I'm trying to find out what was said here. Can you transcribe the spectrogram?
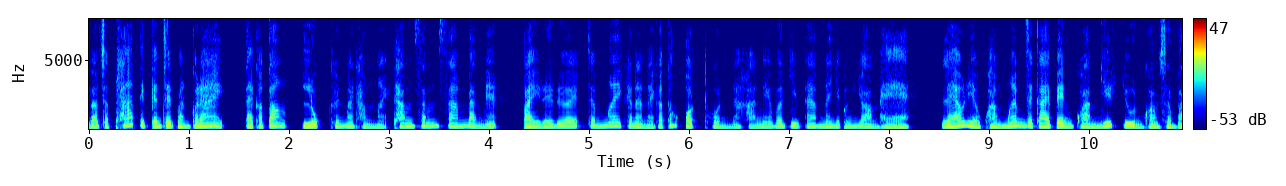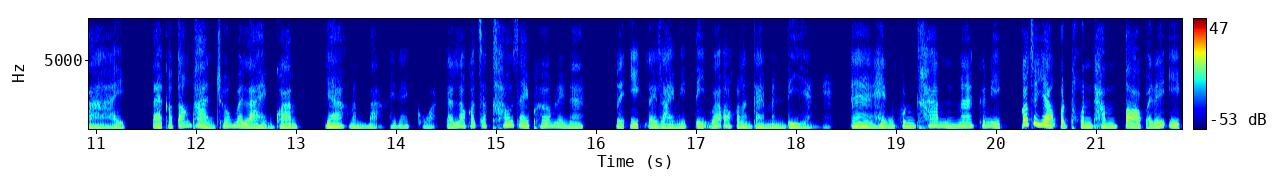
เราจะพลาดติดกัน 7 วันก็ได้ แต่ก็ต้องลุกขึ้นมาทำใหม่ทำซ้ำๆแบบเนี้ยไปเรื่อยๆ จะเมื่อยขนาดไหนก็ต้องอดทนนะคะ never give up นะอย่าเพิ่งยอมแพ้ แล้วเดี๋ยวความเมื่อยจะกลายเป็นความยืดหยุ่นความสบาย แต่ก็ต้องผ่านช่วงเวลาแห่งความยากลำบากให้ได้ก่อน แล้วเราก็จะเข้าใจเพิ่มเลยนะ ในอีกหลาย ๆ มิติว่าออกกำลังกายมันดีอย่างไงเห็นคุณค่ามันมากขึ้นอีก ก็จะยังอดทนทำต่อไปได้อีก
